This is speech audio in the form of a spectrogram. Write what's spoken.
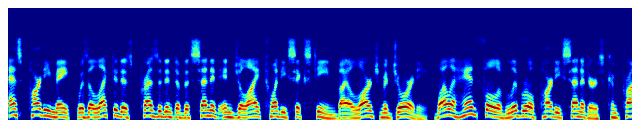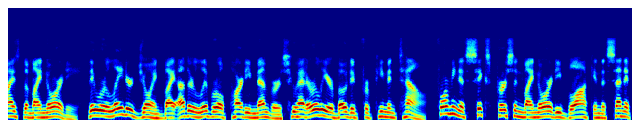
S. party mate, was elected as President of the Senate in July 2016 by a large majority, while a handful of Liberal Party senators comprised the minority. They were later joined by other Liberal Party members who had earlier voted for Pimentel, forming a six-person minority bloc in the Senate.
